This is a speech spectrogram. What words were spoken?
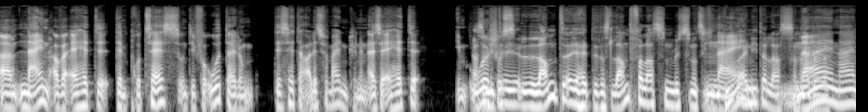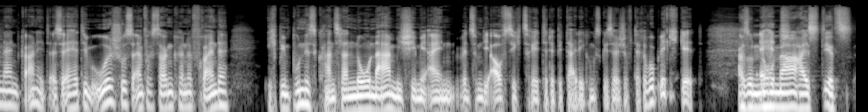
ähm, nein, aber er hätte den Prozess und die Verurteilung, das hätte er alles vermeiden können. Also er hätte im also Urschuss. Land, er hätte das Land verlassen müssen und sich nein, in Dubai niederlassen. Nein, oder? nein, nein, gar nicht. Also er hätte im Urschuss einfach sagen können, Freunde, ich bin Bundeskanzler, no na mische mich ein, wenn es um die Aufsichtsräte der Beteiligungsgesellschaft der Republik geht. Also no na heißt jetzt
